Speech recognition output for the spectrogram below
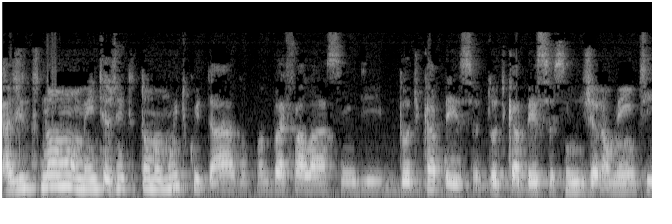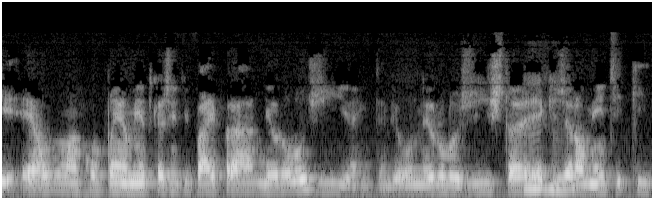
a gente normalmente a gente toma muito cuidado quando vai falar assim de dor de cabeça. Dor de cabeça assim geralmente é um acompanhamento que a gente vai para neurologia, entendeu? O neurologista uhum. é que uhum. geralmente que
